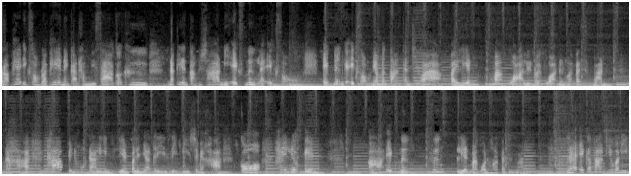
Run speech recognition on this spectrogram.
ประเภทอีก 2 ประเภทในการทำวีซ่าก็คือนักเรียนต่างชาติมี X1 และ X2 X1 กับ X2 เนี่ยมันต่างกันที่ว่าไปเรียนมากกว่าหรือน้อยกว่า 180 วันนะคะ ถ้าเป็นของดารินเรียนปริญญาตรี4ปีใช่ไหมคะ ก็ให้เลือกเป็นอ่า X1 ซึ่งเรียนมากกว่า 180 วัน และเอกสารที่วันนี้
